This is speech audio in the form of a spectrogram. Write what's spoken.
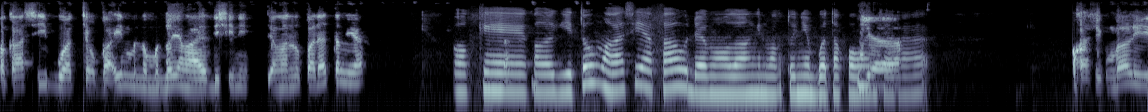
Bekasi buat cobain menu-menu yang ada di sini. Jangan lupa datang ya. Oke, kalau gitu makasih ya Kak udah mau luangin waktunya buat aku Iya. wawancara. Makasih kembali.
